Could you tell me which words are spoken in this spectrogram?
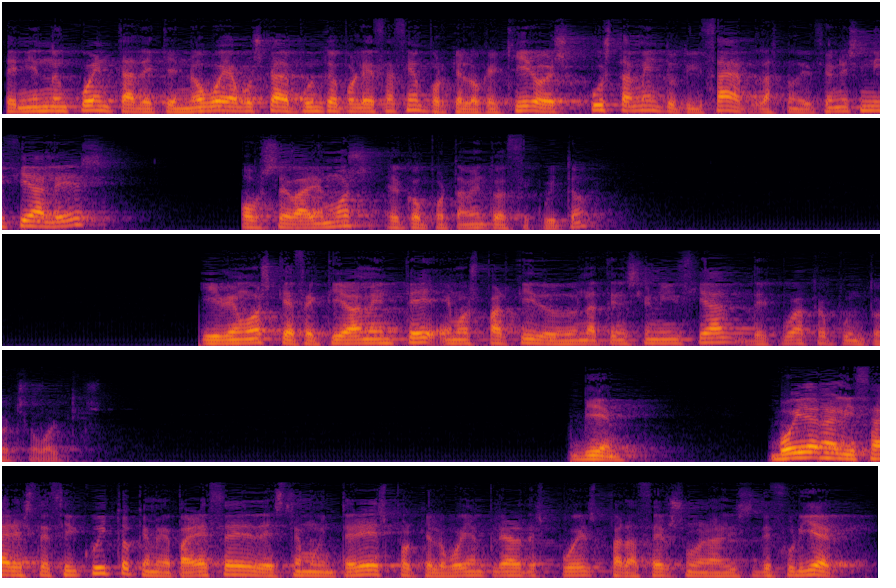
teniendo en cuenta de que no voy a buscar el punto de polarización porque lo que quiero es justamente utilizar las condiciones iniciales, observaremos el comportamiento del circuito. Y vemos que efectivamente hemos partido de una tensión inicial de 4.8 voltios. Bien, voy a analizar este circuito que me parece de extremo interés porque lo voy a emplear después para hacer su análisis de Fourier.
